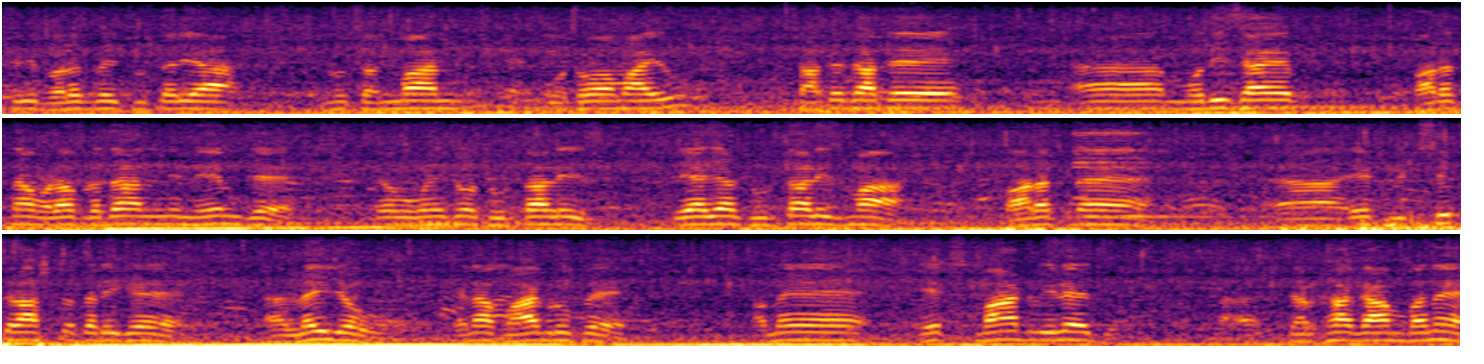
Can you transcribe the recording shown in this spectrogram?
શ્રી ભરતભાઈ ચુતરિયાનું સન્માન ગોઠવવામાં આવ્યું. સાથે સાથે મોદી સાહેબ ભારતના વડાપ્રધાનની નેમ છે કે ઓગણીસો સુડતાલીસ, બે હજાર સુડતાલીસમાં ભારતને એક વિકસિત રાષ્ટ્ર તરીકે લઈ જવું. એના ભાગરૂપે અમે એક સ્માર્ટ વિલેજ ચરખા ગામ બને.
